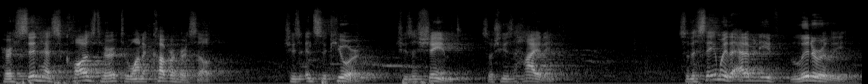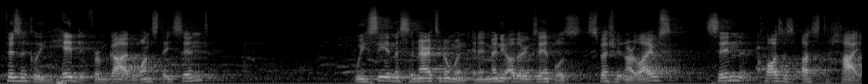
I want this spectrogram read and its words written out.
Her sin has caused her to want to cover herself. She's insecure. She's ashamed. So she's hiding. So, the same way that Adam and Eve literally, physically hid from God once they sinned, we see in the Samaritan woman and in many other examples, especially in our lives, sin causes us to hide.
